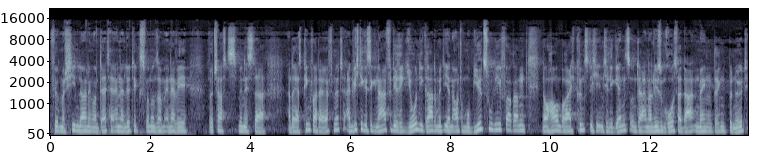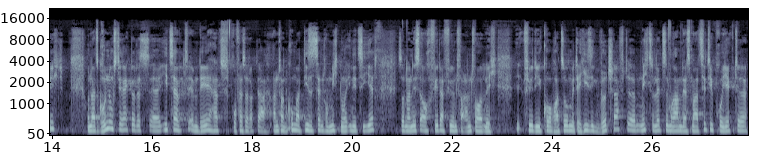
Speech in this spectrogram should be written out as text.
für Machine Learning und Data Analytics von unserem NRW-Wirtschaftsminister Andreas Pinkwart eröffnet. Ein wichtiges Signal für die Region, die gerade mit ihren Automobilzulieferern Know-how im Bereich künstliche Intelligenz und der Analyse großer Datenmengen dringend benötigt. Und als Gründungsdirektor des äh, IZMD hat Professor Dr. Anton Kummert dieses Zentrum nicht nur initiiert, sondern ist auch federführend verantwortlich für die Kooperation mit der hiesigen Wirtschaft, äh, nicht zuletzt im Rahmen der Smart City Projekte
